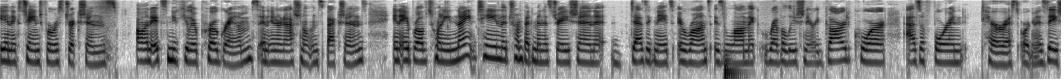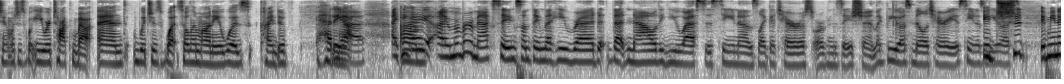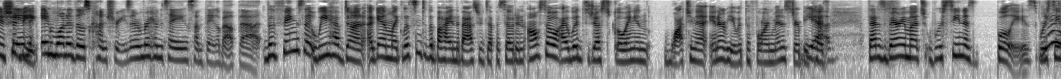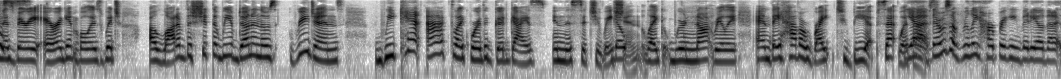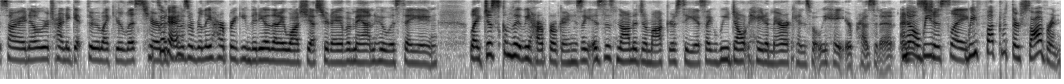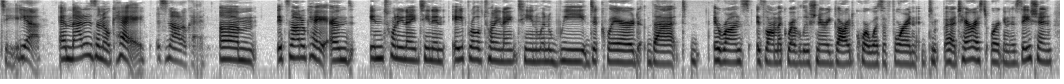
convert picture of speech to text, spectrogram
in exchange for restrictions on its nuclear programs and international inspections. In April of 2019, the Trump administration designates Iran's Islamic Revolutionary Guard Corps as a foreign terrorist organization, which is what you were talking about, and which is what Soleimani was kind of heading Yeah, at. I think um, I, I remember Max saying something that he read that now the U.S. is seen as like a terrorist organization, like the U.S. military is seen as a It U.S. should, I mean, it should in, be. in one of those countries. I remember him saying something about that. the things that we have done again like listen to the behind the bastards episode and also i would suggest going and watching that interview with the foreign minister because Yeah. that is very much we're seen as bullies we're seen as very arrogant bullies which a lot of the shit that we have done in those regions we can't act like we're the good guys in this situation like we're not really and they have a right to be upset with Yeah, us Yeah, there was a really heartbreaking video that. Sorry, I know we were trying to get through like your list here, It's but there was a really heartbreaking video that I watched yesterday of a man who was saying, like, just completely heartbroken. He's like, "Is this not a democracy? It's like we don't hate Americans, but we hate your president." And no we just like we fucked with their sovereignty Yeah. and that isn't okay it's not okay. Um, it's not okay. And in 2019, in April of 2019, when we declared that Iran's Islamic Revolutionary Guard Corps was a foreign t- uh, terrorist organization,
